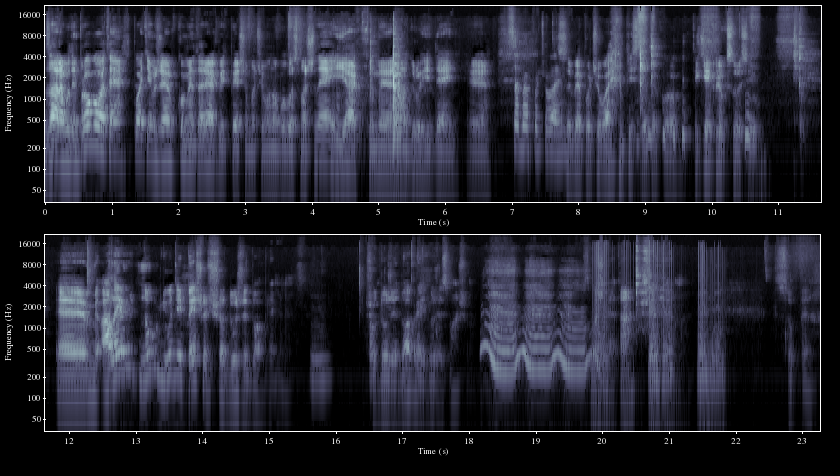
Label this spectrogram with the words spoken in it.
Зараз будемо пробувати, потім вже в коментарях відпишемо, чи воно було смачне і як ми на другий день е, Себе почуваємо. себе почуваємо після такого, таких люксусів. Е, але ну, люди пишуть, що дуже добре. М. Що дуже добре і дуже смачно. М-м-м. Смачне, так? Мгм. Супер.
